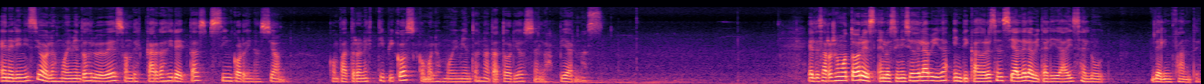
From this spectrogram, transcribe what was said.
En el inicio, los movimientos del bebé son descargas directas sin coordinación, con patrones típicos como los movimientos natatorios en las piernas. El desarrollo motor es, en los inicios de la vida, indicador esencial de la vitalidad y salud del infante.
